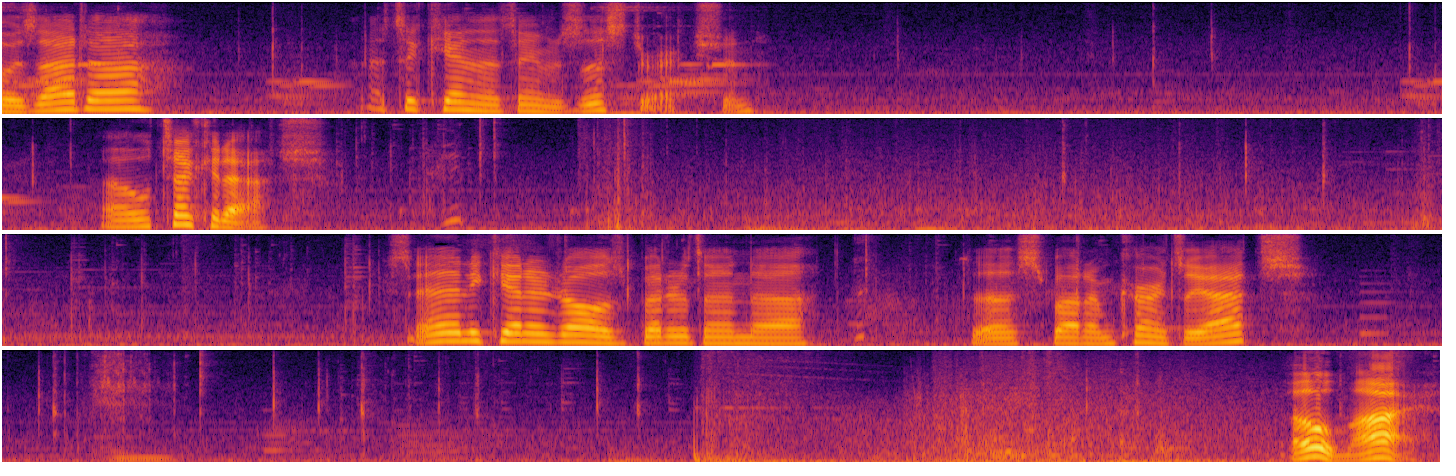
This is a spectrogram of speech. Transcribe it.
Oh, is that, uh... That's a cannon that aims this direction. Uh, we'll check it out. Any cannon at all is better than, uh, the spot I'm currently at. Oh my!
